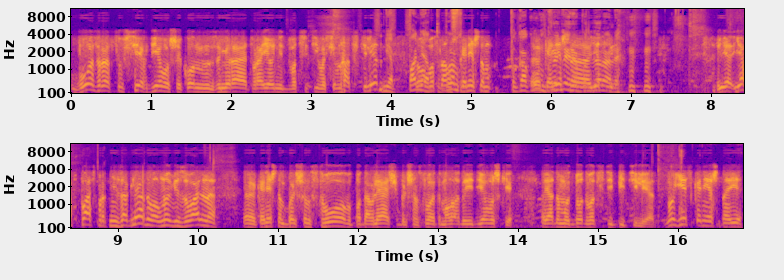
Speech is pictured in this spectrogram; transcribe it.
возраст у всех девушек, он замирает в районе 20-18 лет. Нет, понятно. Но в основном, конечно... По какому э, конечно, если, я, я в паспорт не заглядывал, но визуально Э, конечно, большинство, подавляющее большинство это молодые девушки, я думаю, до 25 лет. Ну, есть, конечно, и,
